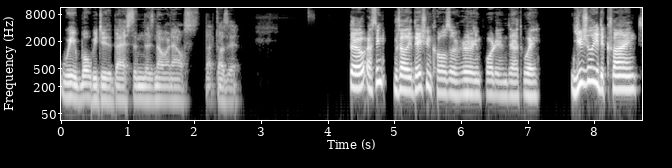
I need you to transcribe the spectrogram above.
we what we do the best and there's no one else that does it so i think validation calls are very important in that way usually the client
